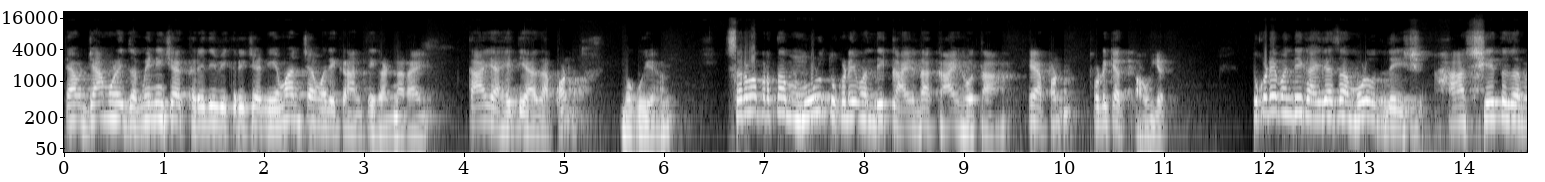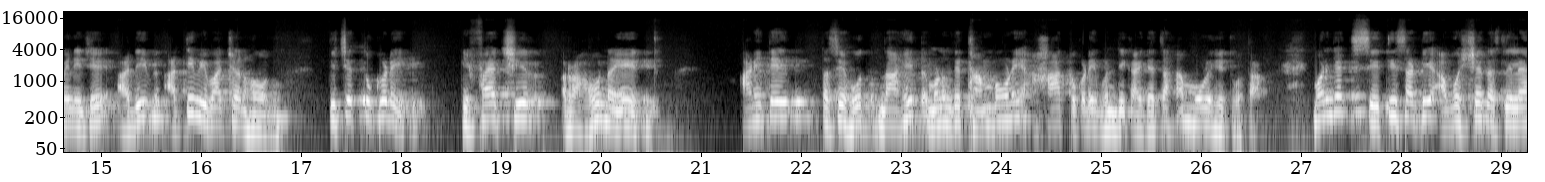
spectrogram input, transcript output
त्या ज्यामुळे जमिनीच्या खरेदी विक्रीच्या नियमांच्या मध्ये क्रांती घडणार आहे. काय आहे ते आज आपण बघूया. सर्वप्रथम मूळ तुकडेबंदी कायदा काय होता हे आपण थोडक्यात पाहूयात. तुकडेबंदी कायद्याचा मूळ उद्देश हा शेत जमिनीचे आधी अतिविभाजन होऊन तिचे तुकडे किफायतशीर राहू नयेत. आणि ते तसे होत नाहीत म्हणून ते थांबवणे हा तुकडेबंदी कायद्याचा हा मूळ हेतू होता. म्हणजे शेतीसाठी आवश्यक असलेल्या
